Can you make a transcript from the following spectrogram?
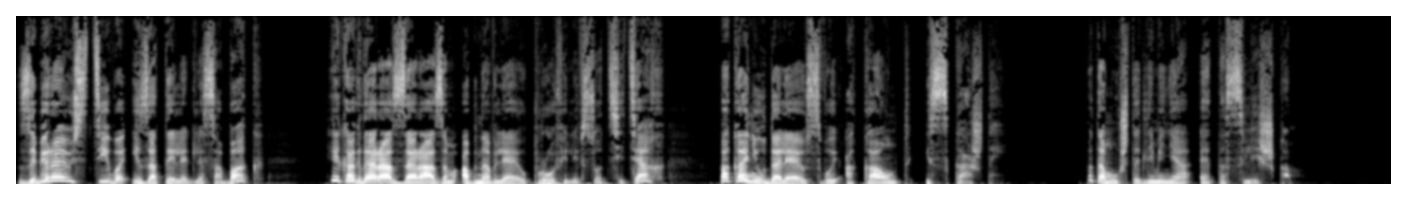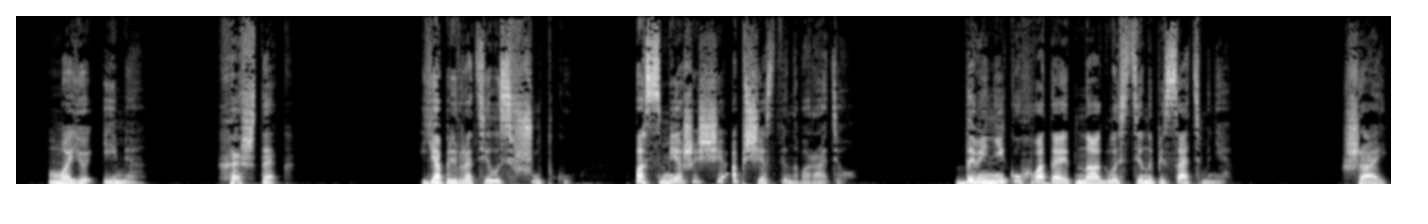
забираю Стива из отеля для собак и когда раз за разом обновляю профили в соцсетях, пока не удаляю свой аккаунт из каждой потому что для меня это слишком. Мое имя — хэштег. Я превратилась в шутку, посмешище общественного радио. Доминику хватает наглости написать мне. «Шай,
